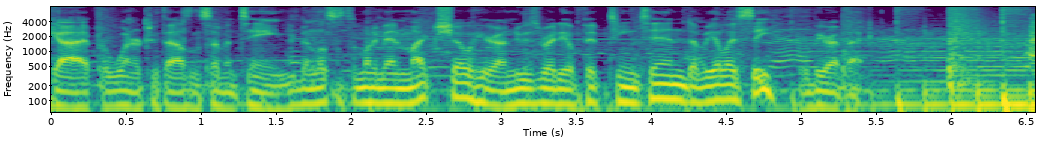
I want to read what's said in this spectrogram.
Guide for winter 2017. You've been listening to the Money Man Mike Show here on News Radio 1510 WLAC. We'll be right back.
